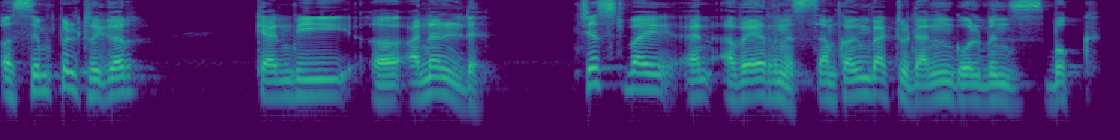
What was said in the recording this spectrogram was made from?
a simple trigger can be uh, annulled just by an awareness. I'm coming back to Daniel Goleman's book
